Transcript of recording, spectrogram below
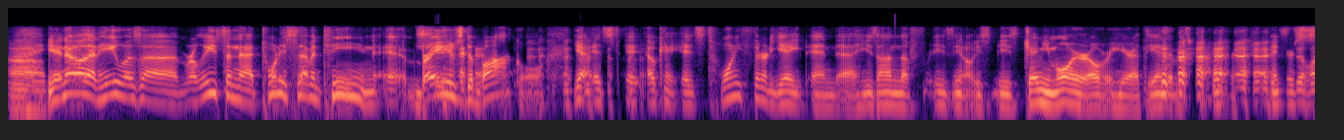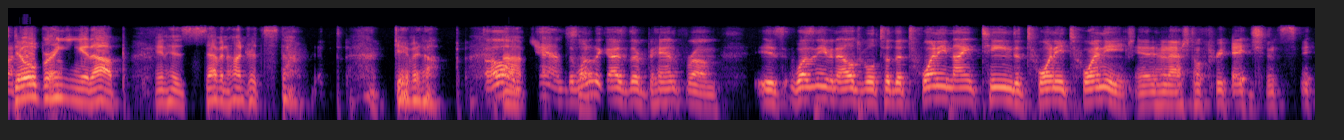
Uh, you know that he was uh, releasing that 2017 uh, Braves debacle. yeah, it's it, okay. It's 2038, and uh, he's on the he's you know he's he's Jamie Moyer over here at the end of his career, and you're still, still bringing it up in his 700th start. Give it up. Oh um, man, the, so, one of the guys they're banned from is wasn't even eligible to the 2019 to 2020 international free agency.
